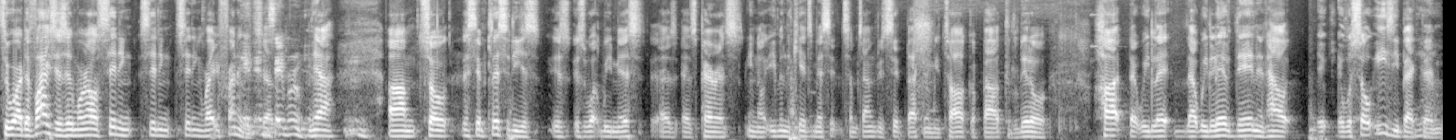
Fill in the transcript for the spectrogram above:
through our devices, and we're all sitting sitting sitting right in front of In- each in the other. same room. Yeah. Um, so the simplicity is, is is what we miss as as parents. You know, even the kids miss it. Sometimes we sit back and we talk about the little hut that we li- that we lived in and how it, it was so easy back then.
